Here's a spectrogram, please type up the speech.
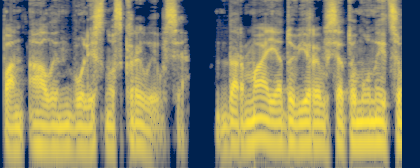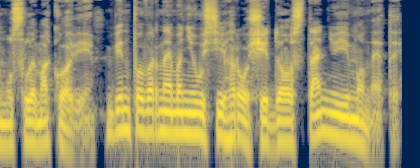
Пан Ален болісно скривився. Дарма я довірився тому ницому слимакові. Він поверне мені усі гроші до останньої монети.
